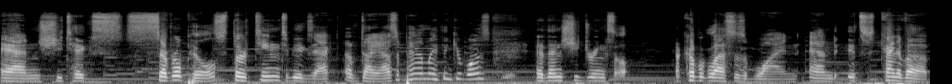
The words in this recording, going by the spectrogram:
and she takes several pills, thirteen to be exact, of diazepam, I think it was, and then she drinks a, a couple glasses of wine, and it's kind of a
